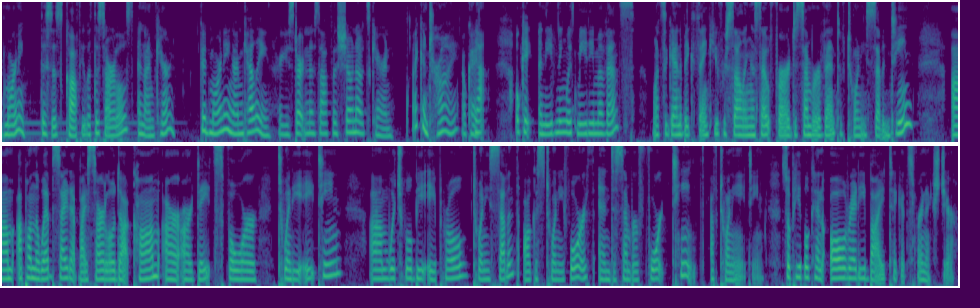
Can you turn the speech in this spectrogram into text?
Good morning. This is Coffee with the Sarlos, and I'm Karen. Good morning. I'm Kelly. Are you starting us off with show notes, Karen? I can try. Okay. Yeah. Okay. An evening with medium events. Once again, a big thank you for selling us out for our December event of 2017. Um, up on the website at bysarlo.com are our dates for 2018, um, which will be April 27th, August 24th, and December 14th of 2018. So people can already buy tickets for next year.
